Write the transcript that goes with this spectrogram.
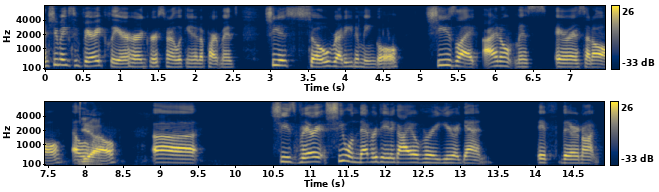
And she makes it very clear her and Kirsten are looking at apartments. She is so ready to mingle. She's like, I don't miss Airris at all. LOL. Yeah. Uh she's very she will never date a guy over a year again if they're not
